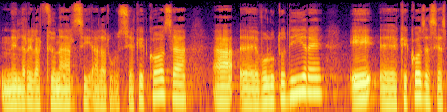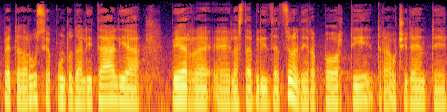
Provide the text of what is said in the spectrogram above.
nel relazionarsi alla Russia. Che cosa ha eh, voluto dire e eh, che cosa si aspetta la Russia appunto dall'Italia per eh, la stabilizzazione dei rapporti tra Occidente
